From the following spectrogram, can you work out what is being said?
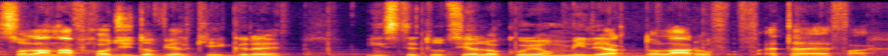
Solana wchodzi do wielkiej gry. Instytucje lokują miliard dolarów w ETF-ach.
